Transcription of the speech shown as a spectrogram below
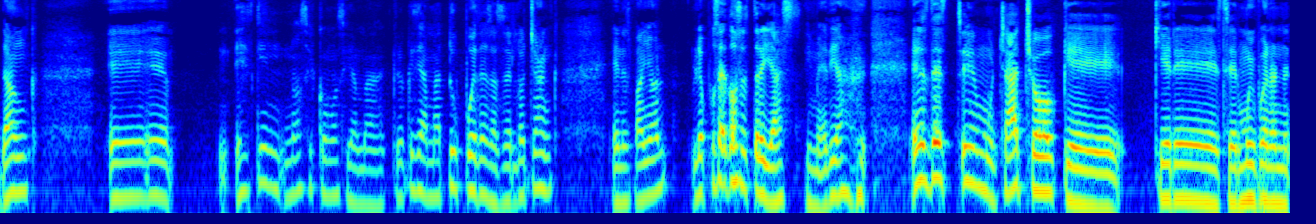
Dunk. Eh, es que no sé cómo se llama. Creo que se llama Tú puedes hacerlo, Chang. En español. Le puse dos estrellas y media. es de este muchacho que quiere ser muy bueno.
